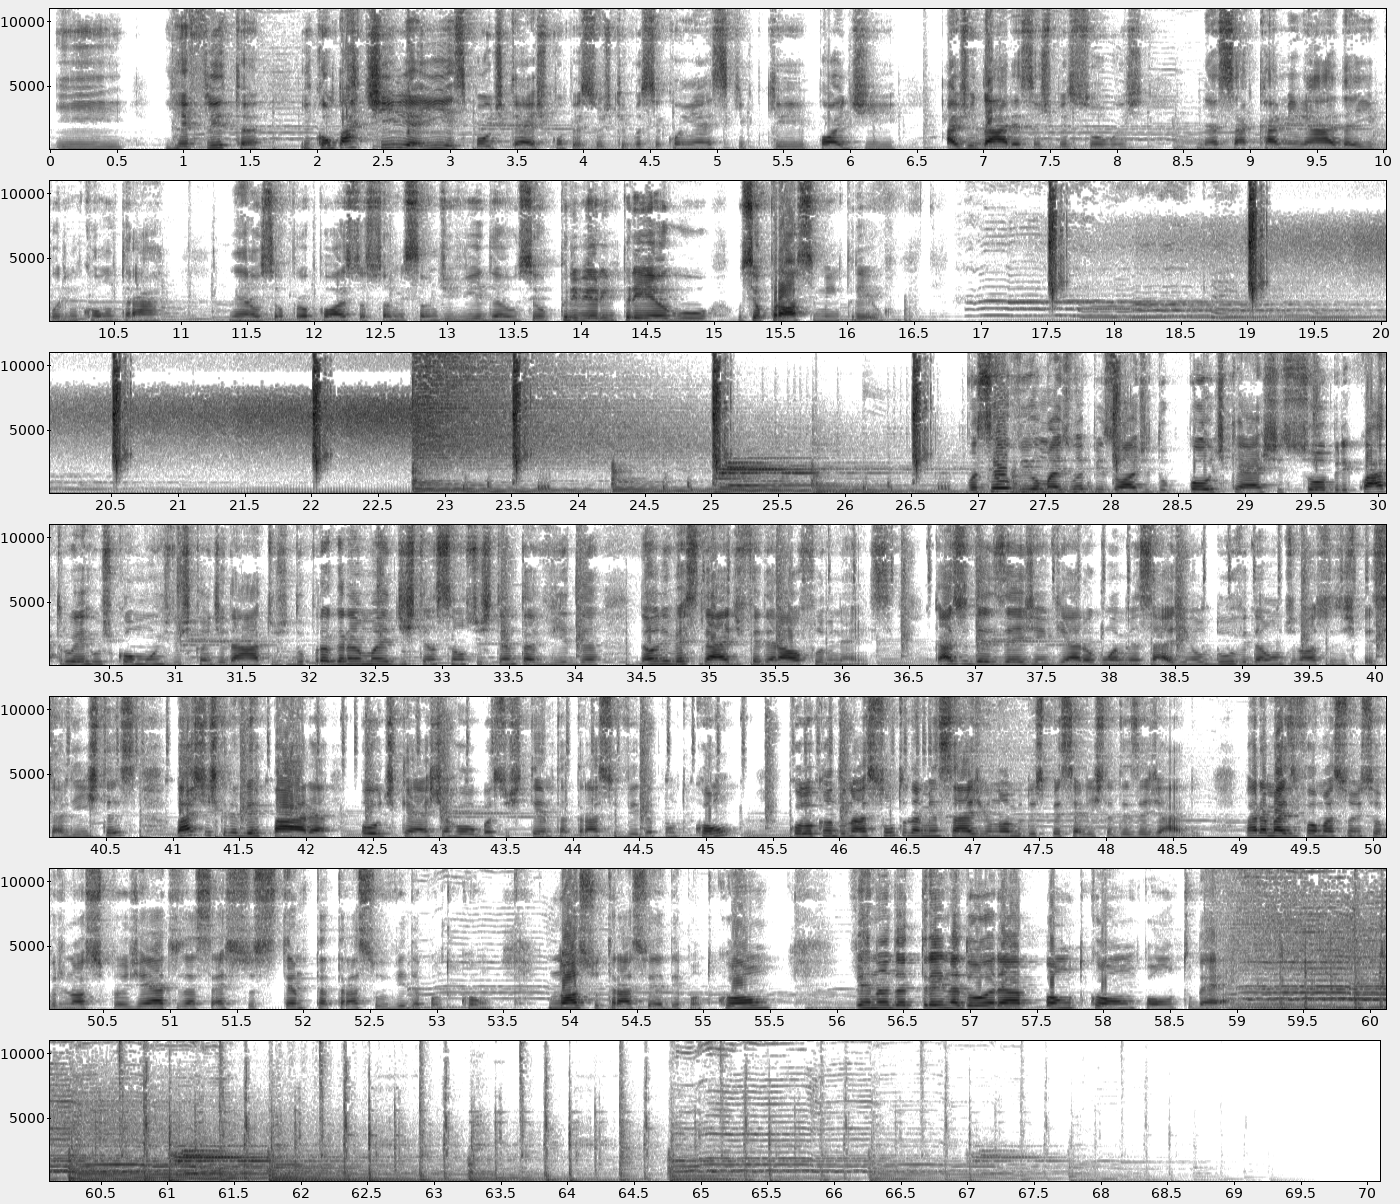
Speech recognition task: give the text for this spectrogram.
e, e, reflita e compartilhe aí esse podcast com pessoas que você conhece que, que pode ajudar essas pessoas nessa caminhada aí por encontrar né, o seu propósito, a sua missão de vida, o seu primeiro emprego, o seu próximo emprego. Você ouviu mais um episódio do podcast sobre quatro erros comuns dos candidatos do programa de extensão Sustenta a Vida da Universidade Federal Fluminense. Caso deseje enviar alguma mensagem ou dúvida a um de nossos especialistas, basta escrever para podcast@sustenta-vida.com, colocando no assunto da mensagem o nome do especialista desejado. Para mais informações sobre nossos projetos, acesse sustenta-vida.com, nosso-ed.com fernandatreinadora.com.br.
